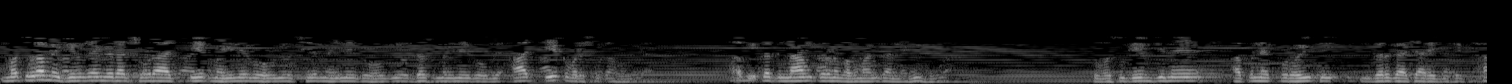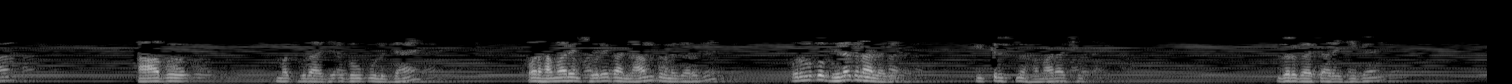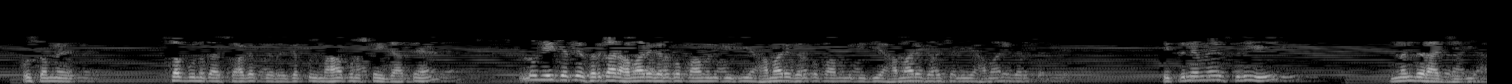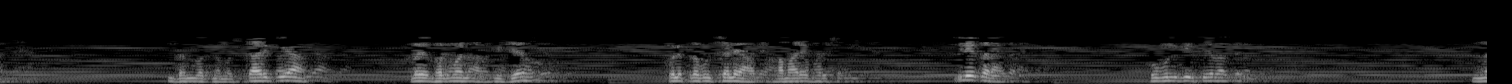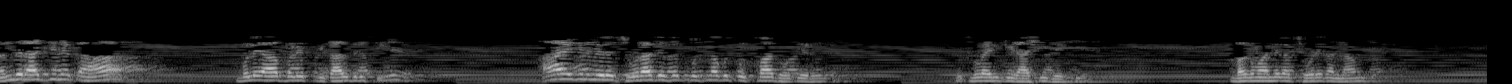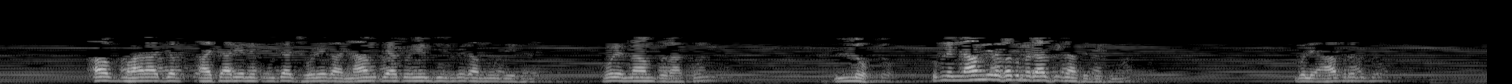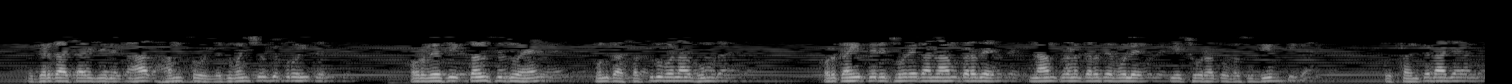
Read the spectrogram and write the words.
मथुरा में गिर गए मेरा छोरा आज एक महीने को हो गया, छह महीने को हो गया, दस महीने को हो गया, आज एक वर्ष का हो गया। अभी तक नामकरण भगवान का नहीं हुआ। तो वसुदेव जी ने अपने पुरोहित गर्गाचार्य जी से कहा, आप मथुरा जाए, गोकुल जाए और हमारे छोरे का नामकरण कर दे और उनको भिनक ना लगे कि कृष्ण हमारा छोरा गर्गाचार्य जी गए। उस समय सब उनका स्वागत कर रहे जब कोई महापुरुष कहीं जाते हैं, लोग यही कहते हैं, सरकार हमारे घर को पावन कीजिए, हमारे घर को पावन कीजिए, हमारे घर चलिए, हमारे घर चलिए। इतने में श्री नंदराज जी भी आ गए। दंडवत नमस्कार किया। बोले, भगवान आपकी जय हो। बोले, प्रभु, चले आप, हमारे घर चलिए। लेकर आ गए। खूब उनकी सेवा करें। नंदराज जी ने कहा, बोले, आप बड़े त्रिकाल दृष्टि है। आए दिन मेरे छोरा के साथ कुछ ना कुछ उत्पाद होते रहे। तो थोड़ा इनकी राशि देखिए। भगवान ने का छोरे का नाम क्या? अब महाराज, जब आचार्य ने पूछा, छोरे का नाम क्या तो एक दूसरे का मुँह देख रहे बोले, नाम तो राखू। लो। तुमने नाम नहीं रखा तो मैं राशि कहाँ से देखूँगा बोले, आप रख दो। तो गर्गाचार्य जी ने कहा, हम तो यदुवंशियों के पुरोहित है। और वैसे कंस जो है, उनका शत्रु बना घूम रहा है। और कहीं तेरे छोरे का नाम कर दे, नामकरण कर दे, बोले, ये छोरा तो वसुदेव जी का तो संकट आ जाएगा।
